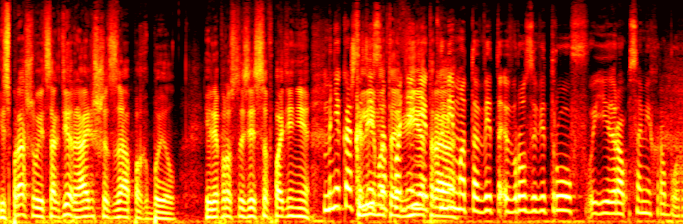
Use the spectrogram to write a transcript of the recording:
И спрашивается, а где раньше запах был? Или просто здесь совпадение Мне кажется, климата, здесь совпадение ветра? климата, вет... розы ветров и ра... самих работ.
